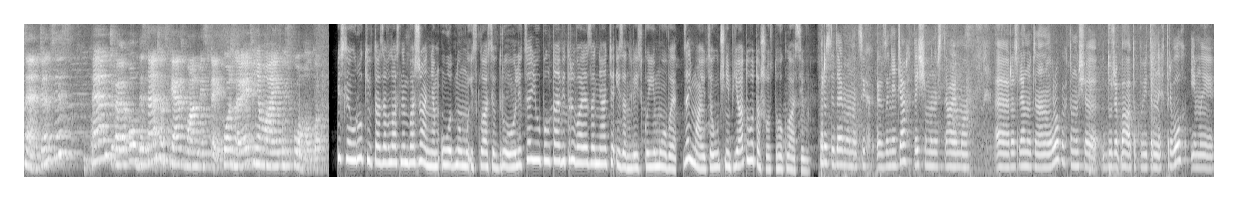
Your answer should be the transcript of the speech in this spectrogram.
sentences and uh, all the sentence has one mistake. Кожне речення має якусь помилку. Після уроків та за власним бажанням у одному із класів другого ліцею у Полтаві триває заняття із англійської мови. Займаються учні 5 та 6 класів. Ми розглядаємо на цих е, заняттях те, що ми не встигаємо е, розглянути на уроках, тому що дуже багато повітряних тривог, і ми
